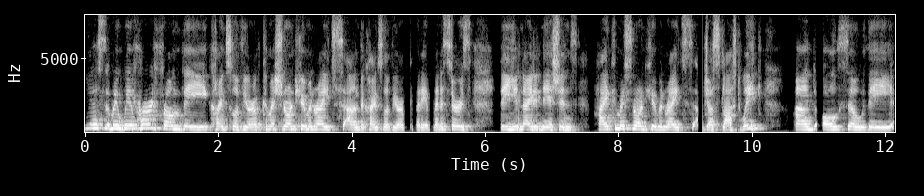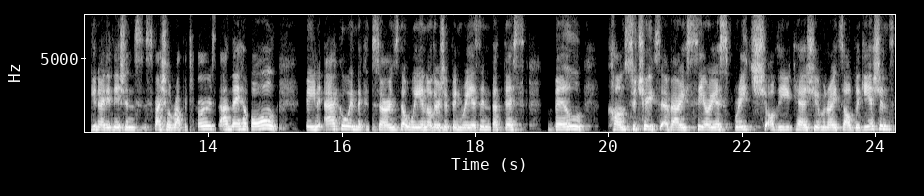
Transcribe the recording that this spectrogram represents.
Yes, I mean, we have heard from the Council of Europe Commissioner on Human Rights and the Council of Europe Committee of Ministers, the United Nations High Commissioner on Human Rights just last week, and also the United Nations Special Rapporteurs. And they have all been echoing the concerns that we and others have been raising that this bill constitutes a very serious breach of the UK's human rights obligations.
